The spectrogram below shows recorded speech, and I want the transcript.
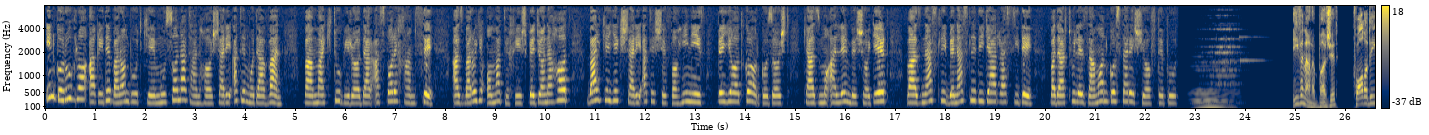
این گروه را عقیده بران بود که موسی نه تنها شریعت مدون و مکتوبی را در اسفار خمسه از برای امت خیش به جانهاد بلکه یک شریعت شفاهی نیز به یادگار گذاشت که از معلم به شاگرد و از نسلی به نسل دیگر رسیده و در طول زمان گسترش یافته بود. Even on a budget, quality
